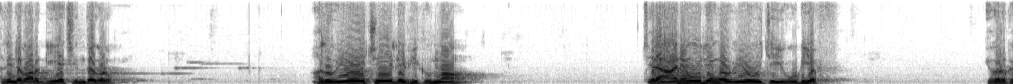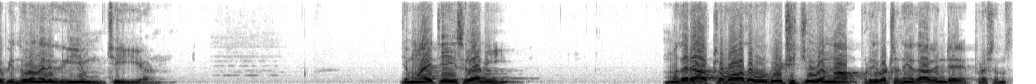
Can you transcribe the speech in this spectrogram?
അതിന്റെ വർഗീയ ചിന്തകളും അതുപയോഗിച്ച് ലഭിക്കുന്ന ചില ആനുകൂല്യങ്ങൾ ഉപയോഗിച്ച് യു ഡി എഫ് ഇവർക്ക് പിന്തുണ നൽകുകയും ചെയ്യുകയാണ്. ജമായത്തെ ഇസ്ലാമി മതരാഷ്ട്രവാദം ഉപേക്ഷിച്ചു എന്ന പ്രതിപക്ഷ നേതാവിന്റെ പ്രശംസ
